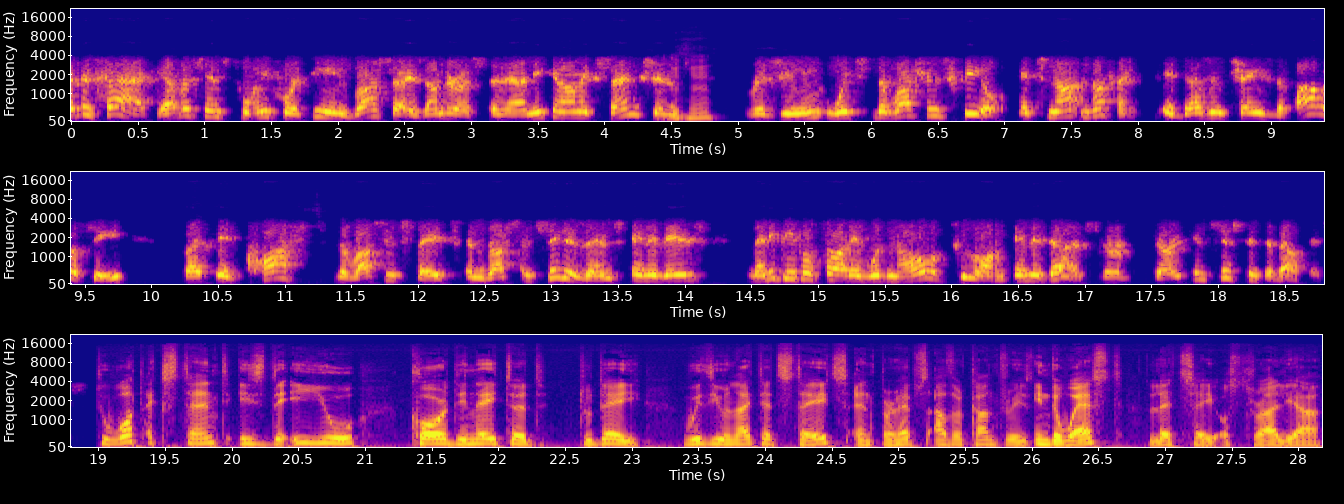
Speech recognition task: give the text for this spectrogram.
but in fact, ever since 2014, Russia is under a, an economic sanctions mm-hmm. regime, which the Russians feel. It's not nothing. It doesn't change the policy, but it costs the Russian states and Russian citizens, and it is many people thought it wouldn't hold too long, and it does. They're very consistent about this. To what extent is the EU coordinated today with the United States and perhaps other countries in the West, let's say Australia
